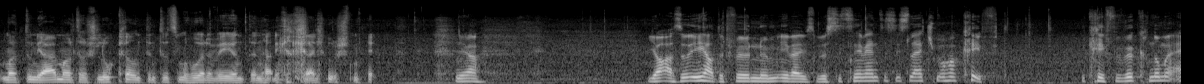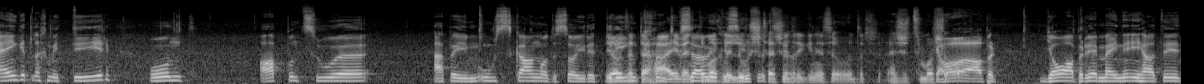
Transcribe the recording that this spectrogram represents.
mal tue ich einmal so schlucken und dann tut es mir hure weh und dann habe ich gar keine Lust mehr. Ja. Ja, also ich habe dafür nicht mehr, ich weiss, wüsste jetzt nicht, wann das das letzte Mal gekifft Ich kiffe wirklich nur eigentlich mit dir und ab und zu eben im Ausgang oder so in einer Ja, oder daheim, wenn du mal ein bisschen Lust hast oder irgendwie so. Oder hast jetzt mal Ja, aber, ja, aber ich meine, ich habe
